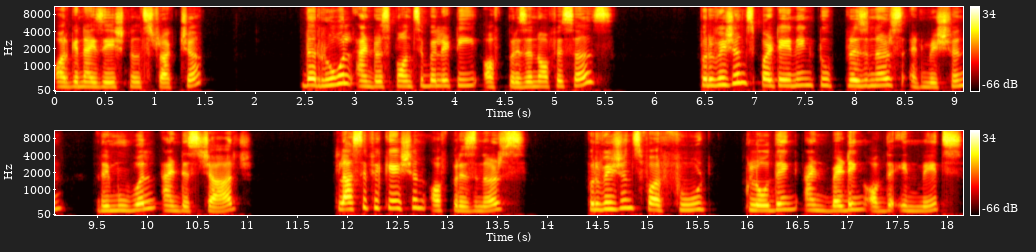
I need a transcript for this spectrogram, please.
organizational structure, the role and responsibility of prison officers, provisions pertaining to prisoners' admission, removal and discharge, classification of prisoners, provisions for food, clothing and bedding of the inmates,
